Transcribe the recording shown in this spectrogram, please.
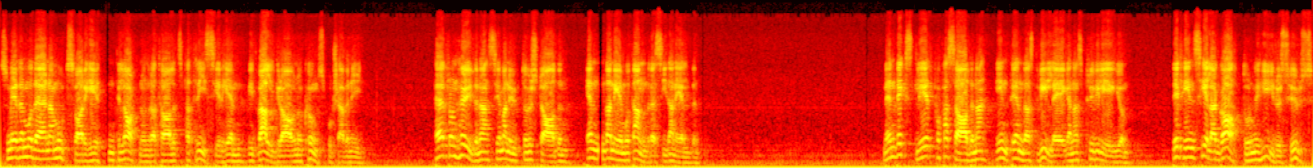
som är den moderna motsvarigheten till 1800-talets patricierhem vid Vallgraven och Kungsportsavenyn. Här från höjderna ser man ut över staden, ända ner mot andra sidan älven. Men växtlighet på fasaderna är inte endast villägarnas privilegium. Det finns hela gator med hyreshus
